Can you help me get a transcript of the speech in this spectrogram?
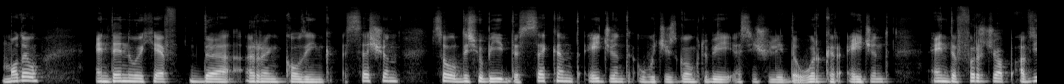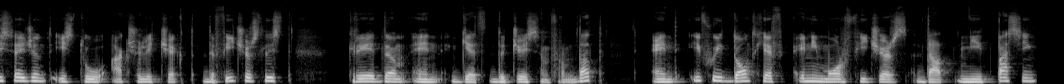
model. And then we have the run coding session. So this will be the second agent, which is going to be essentially the worker agent. And the first job of this agent is to actually check the features list, create them and get the JSON from that. And if we don't have any more features that need passing,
